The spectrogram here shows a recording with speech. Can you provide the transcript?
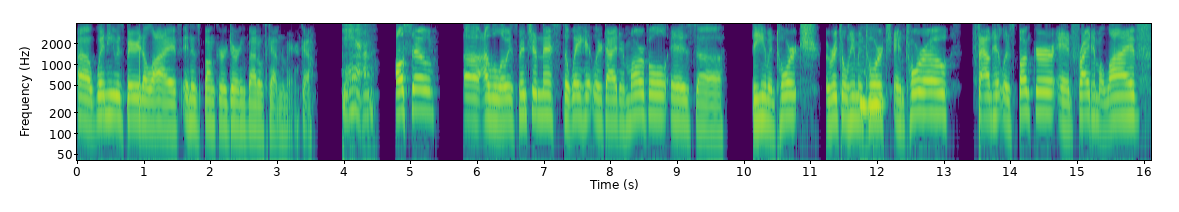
uh, when he was buried alive in his bunker during the battle with Captain America. Damn. Also, uh, I will always mention this: the way Hitler died in Marvel is uh, the Human Torch, original Human Mhm. Torch, and Toro found Hitler's bunker and fried him alive.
